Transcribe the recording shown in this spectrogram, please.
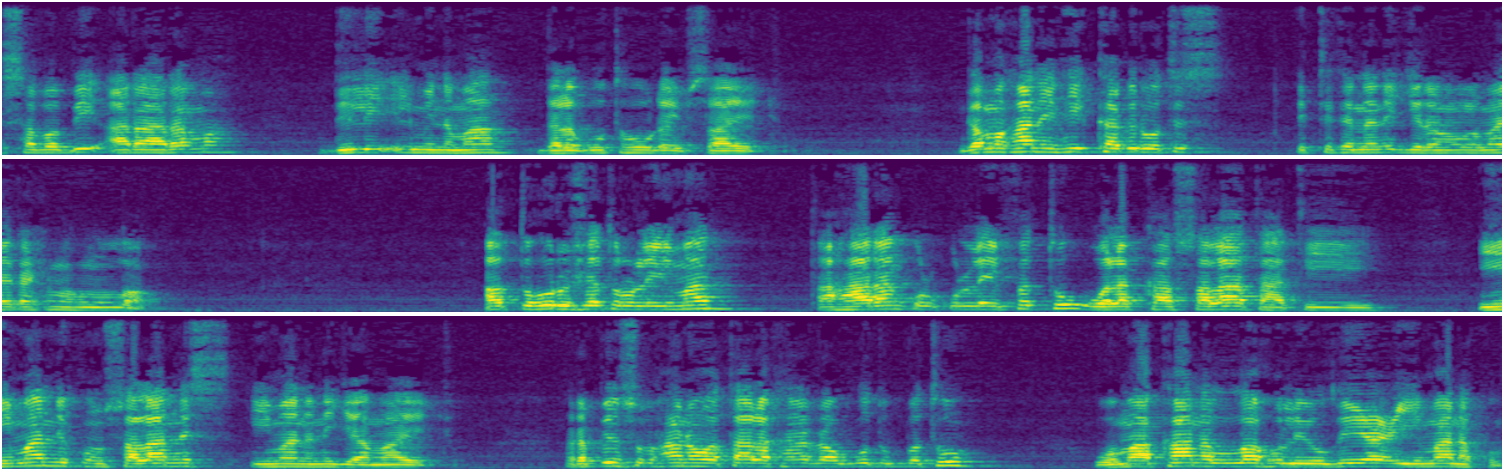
sababii araarama dilii ilmi namaa dalaguu ta'uudha ibsaa jechuudha gama kaaniin hiikkaa birootis itti kennanii jiran ulamaai rahimahumullah الطهور شطر الإيمان طهاران قل قل ليفتو ولكا صلاتاتي إيمان نكون صلاة نس إيمان نجاما رب سبحانه وتعالى كان رغو دبتو وما كان الله ليضيع إيمانكم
